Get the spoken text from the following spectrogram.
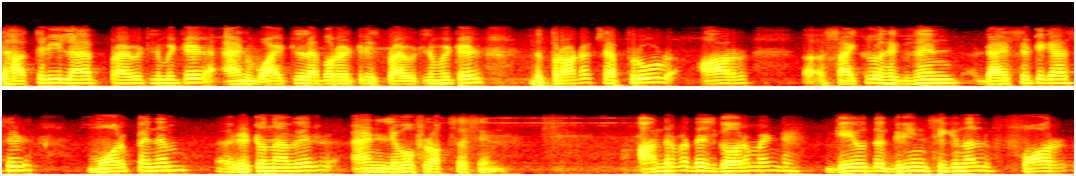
Dhatri Lab Private Limited and Vital Laboratories Private Limited. The products approved are uh, cyclohexane diacetic acid, Meropenem, Ritonavir and levofloxacin. Andhra Pradesh government gave the green signal for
